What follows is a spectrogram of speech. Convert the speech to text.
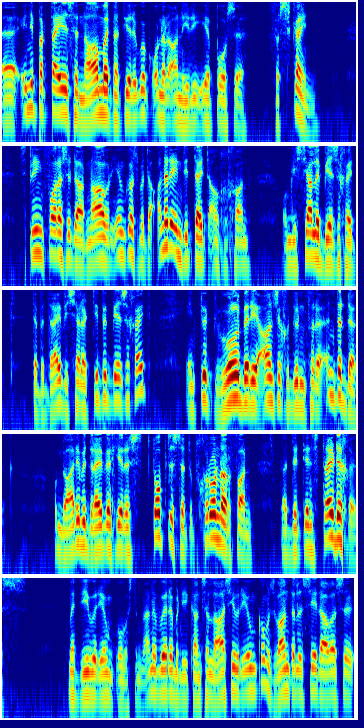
Uh en die partye se name het natuurlik ook onder aan hierdie e-posse verskyn. Spring Forest het daarna ooreenkoms met 'n ander entiteit aangegaan om dieselfde besigheid te bedryf, dieselfde tipe besigheid en toe Woolbury aansoek gedoen vir 'n interdik om daardie bedrywighede stop te sit op grond daarvan dat dit teenstrydig is met die ooreenkoms. Met ander woorde met die kansellasie ooreenkoms want hulle sê daar was 'n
